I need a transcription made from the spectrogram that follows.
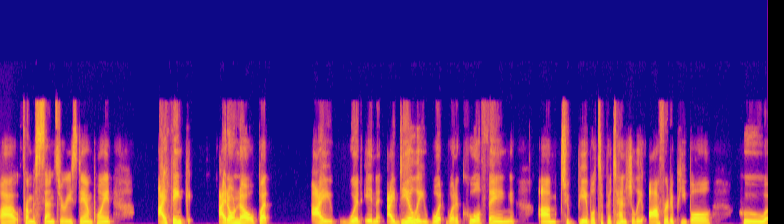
uh, from a sensory standpoint i think i don't know but i would in ideally what what a cool thing um, to be able to potentially offer to people who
